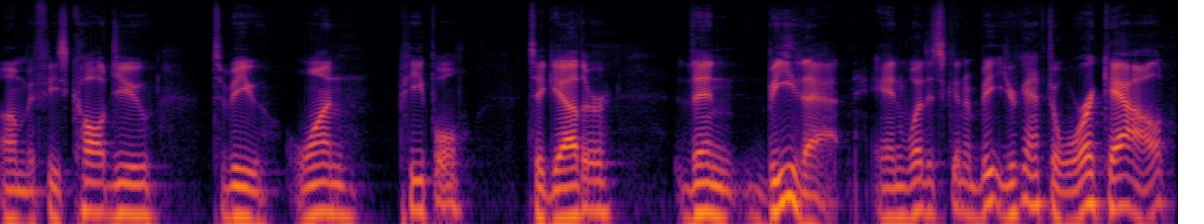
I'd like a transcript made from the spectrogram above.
um, if He's called you to be one people together, then be that. And what it's going to be, you're going to have to work out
